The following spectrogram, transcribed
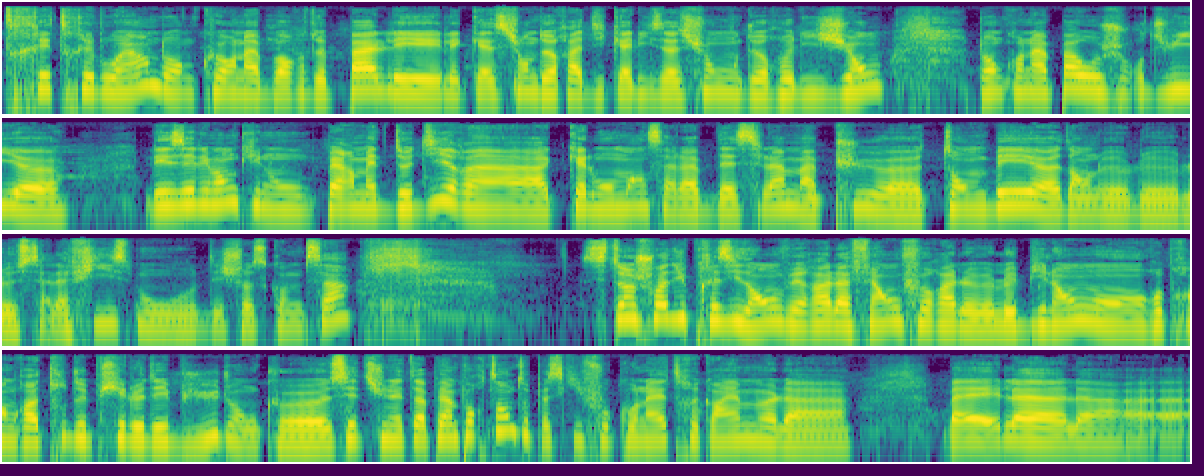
très très loin, donc on n'aborde pas les, questions de radicalisation ou de religion. Donc on n'a pas aujourd'hui euh, les éléments qui nous permettent de dire hein, à quel moment Salah Abdeslam a pu euh, tomber dans le, le, le, salafisme ou des choses comme ça. C'est un choix du président, on verra à la fin, on fera le, bilan, on reprendra tout depuis le début. Donc euh, c'est une étape importante parce qu'il faut connaître quand même la, bah, la, la,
